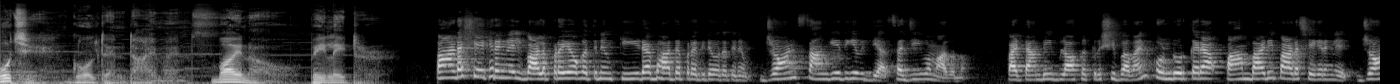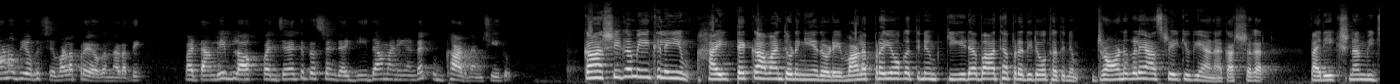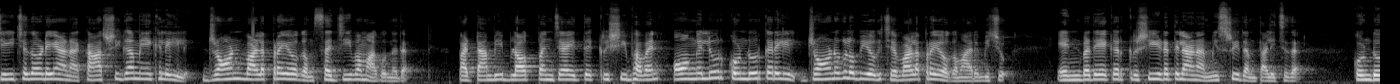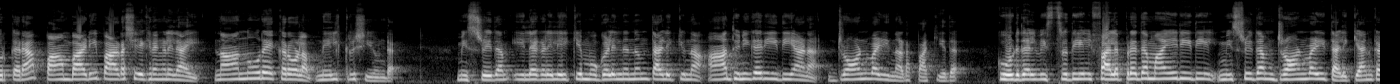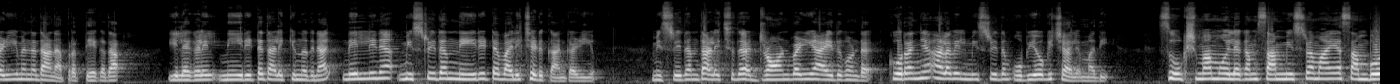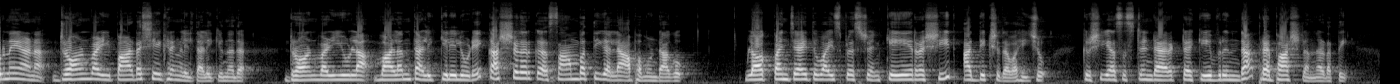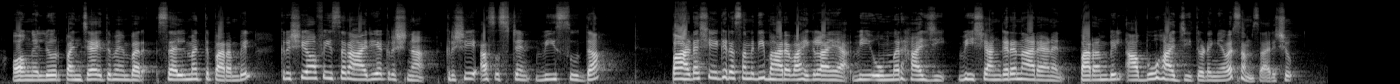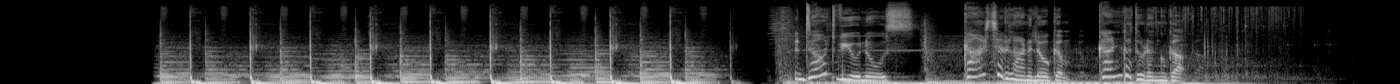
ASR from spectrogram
Boche gold and diamonds. Buy now pay later പാടശേഖരങ്ങളിൽ വളപ്രയോഗത്തിനും കീടബാധ പ്രതിരോധത്തിനും ഡ്രോൺ സാങ്കേതികവിദ്യ സജീവമാകുന്നു. പട്ടാമ്പി ബ്ലോക്ക് കൃഷിഭവൻ കൊണ്ടൂർക്കര പാമ്പാടി പാടശേഖരങ്ങളിൽ ഡ്രോൺ ഉപയോഗിച്ച് വളപ്രയോഗം നടത്തി. പട്ടാമ്പി ബ്ലോക്ക് പഞ്ചായത്ത് പ്രസിഡന്റ് ഗീതാ മണികണ്ഠൻ ഉദ്ഘാടനം ചെയ്തു. കാർഷിക മേഖലയും ഹൈടെക് ആവാൻ തുടങ്ങിയതോടെ വളപ്രയോഗത്തിനും കീടബാധ പ്രതിരോധത്തിനും ഡ്രോണുകളെ ആശ്രയിക്കുകയാണ് കർഷകർ. പരീക്ഷണം വിജയിച്ചതോടെയാണ് കാർഷിക മേഖലയിൽ ഡ്രോൺ വളപ്രയോഗം സജീവമാകുന്നത്. പട്ടാമ്പി ബ്ലോക്ക് പഞ്ചായത്ത് കൃഷിഭവൻ ഓങ്ങല്ലൂർ കൊണ്ടൂർക്കരയിൽ ഡ്രോണുകൾ ഉപയോഗിച്ച് വളപ്രയോഗം ആരംഭിച്ചു. എൺപത് ഏക്കർ കൃഷിയിടത്തിലാണ് മിശ്രിതം തളിച്ചത്. കൊണ്ടൂർക്കര പാമ്പാടി പാടശേഖരങ്ങളിലായി നാനൂറ് ഏക്കറോളം നെൽകൃഷിയുണ്ട്. മിശ്രിതം ഇലകളിലേക്ക് മുകളിൽ നിന്നും തളിക്കുന്ന ആധുനിക രീതിയാണ് ഡ്രോൺ വഴി നടപ്പാക്കിയത്. കൂടുതൽ വിസ്തൃതിയിൽ ഫലപ്രദമായ രീതിയിൽ മിശ്രിതം ഡ്രോൺ വഴി തളിക്കാൻ കഴിയുമെന്നതാണ് പ്രത്യേകത. ഇലകളിൽ നേരിട്ട് തളിക്കുന്നതിനാൽ നെല്ലിന് മിശ്രിതം നേരിട്ട് വലിച്ചെടുക്കാൻ കഴിയും. മിശ്രിതം തളിച്ചത് ഡ്രോൺ വഴി ആയതുകൊണ്ട് കുറഞ്ഞ അളവിൽ മിശ്രിതം ഉപയോഗിച്ചാലും മതി. സൂക്ഷ്മ മൂലകം സമ്മിശ്രമായ സമ്പൂർണയാണ് ഡ്രോൺ വഴി പാടശേഖരങ്ങളിൽ തളിക്കുന്നത്. ഡ്രോൺ വഴിയുള്ള വളം തളിക്കലിലൂടെ കർഷകർക്ക് സാമ്പത്തിക ലാഭമുണ്ടാകും. Block panchayat vice president K A Rasheed അധ്യക്ഷത വഹിച്ചു. കൃഷി അസിസ്റ്റന്റ് ഡയറക്ടർ കെ വൃന്ദ പ്രഭാഷണം നടത്തി. ഓങ്ങല്ലൂർ പഞ്ചായത്ത് മെമ്പർ സൽമത്ത് പറമ്പിൽ കൃഷി ഓഫീസർ ആര്യകൃഷ്ണ കൃഷി അസിസ്റ്റന്റ് വി സുധ പാടശേഖര സമിതി ഭാരവാഹികളായ വി ഉമ്മർ ഹാജി വി ശങ്കരനാരായണൻ പറമ്പിൽ അബു ഹാജി തുടങ്ങിയവർ സംസാരിച്ചു. Dot view news. കാഴ്ചകളാണ് ലോകം. കണ്ടു തുടങ്ങുക.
